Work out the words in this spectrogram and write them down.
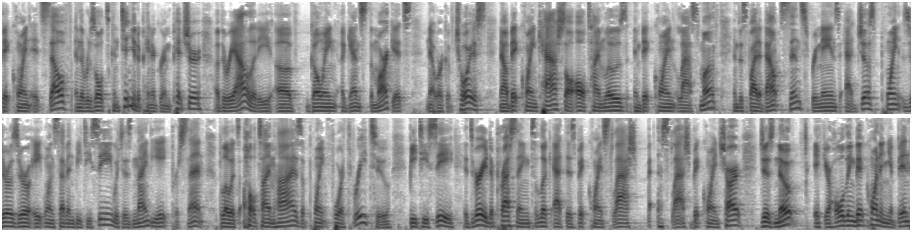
Bitcoin itself and the results continue to paint a grim picture of the reality of going against the market's network of choice now, Bitcoin Cash saw all-time lows in Bitcoin last month, and despite a bounce since, remains at just 0.00817 BTC, which is 98% below its all-time highs of 0.432 BTC. It's very depressing to look at this Bitcoin slash slash Bitcoin chart. Just note, if you're holding Bitcoin and you've been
